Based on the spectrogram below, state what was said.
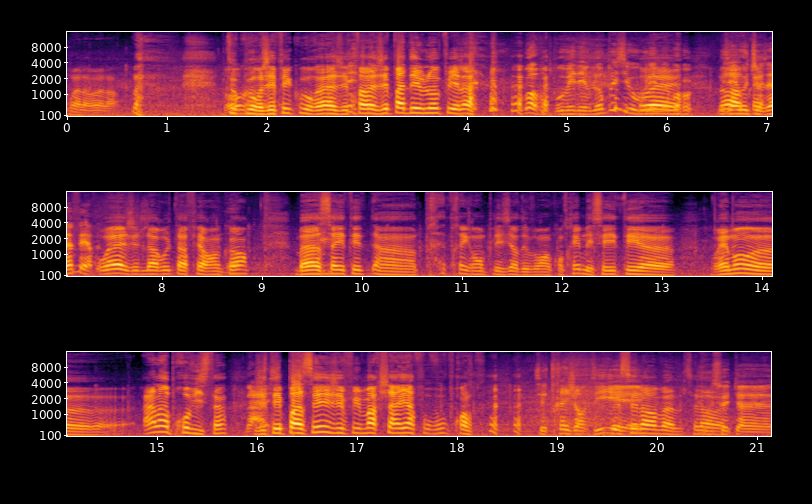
Voilà, voilà. Tout court, j'ai fait court, hein, j'ai pas, pas développé là. Bon, vous pouvez développer si vous voulez, Ouais. bon, vous Non, avez autre chose à faire. Ouais, j'ai de la route à faire encore. Bah, ça a été un très très grand plaisir de vous rencontrer, mais ça a été euh, vraiment euh, à l'improviste. hein. Bah, J'étais passé, j'ai fait marche arrière pour vous prendre. C'est très gentil. Et c'est normal, c'est Je vous souhaite euh,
